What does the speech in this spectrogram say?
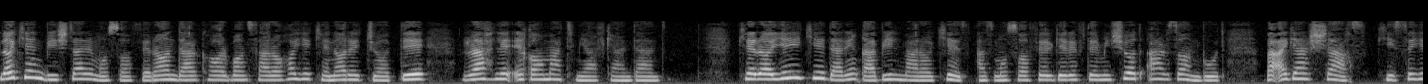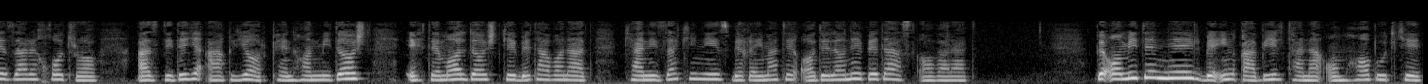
لکن بیشتر مسافران در کاروانسراهای کنار جاده رحل اقامت میافکندند. کرایه‌ای که در این قبیل مراکز از مسافر گرفته می‌شد ارزان بود و اگر شخص کیسه زر خود را از دیده اغیار پنهان می داشت احتمال داشت که بتواند کنیزکی نیز به قیمت عادلانه به دست آورد به امید نیل به این قبیل تنعمها بود که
